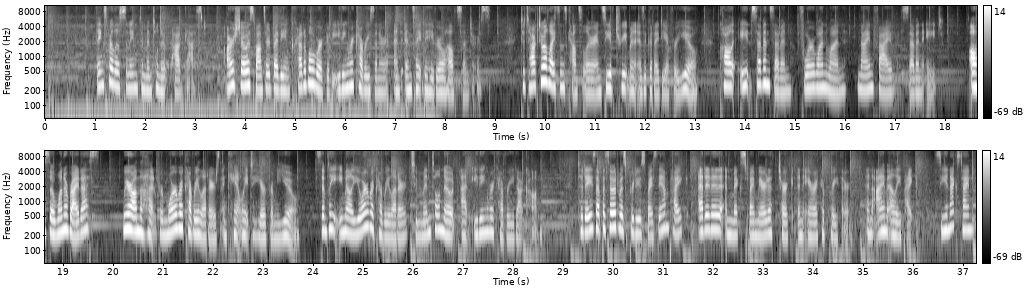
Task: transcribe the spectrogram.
Thanks for listening to Mental Note Podcast. Our show is sponsored by the incredible work of Eating Recovery Center and Insight Behavioral Health Centers. To talk to a licensed counselor and see if treatment is a good idea for you, call 877 411 9578. Also, want to write us? We are on the hunt for more recovery letters and can't wait to hear from you. Simply email your recovery letter to mentalnote at eatingrecovery.com. Today's episode was produced by Sam Pike, edited and mixed by Meredith Turk and Erica Prather, and I'm Ellie Pike. See you next time.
